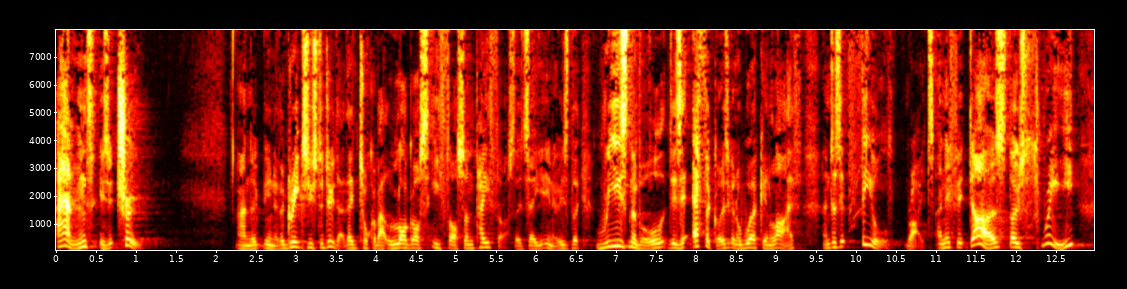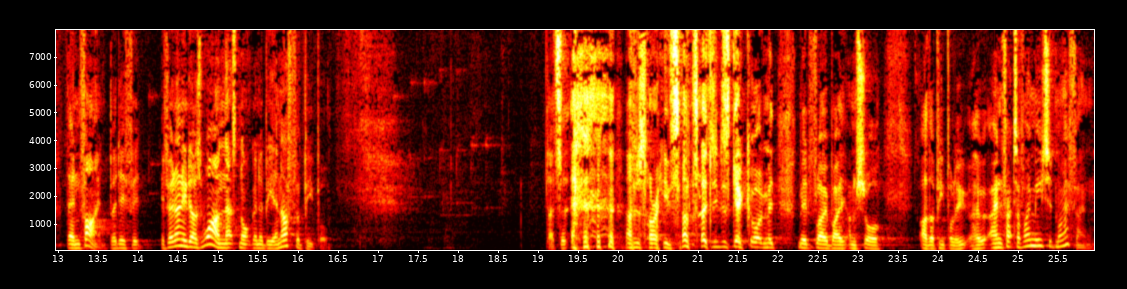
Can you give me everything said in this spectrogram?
And is it true? And the, you know, the Greeks used to do that. They'd talk about logos, ethos, and pathos. They'd say, you know, is it reasonable? Is it ethical? Is it going to work in life? And does it feel right? And if it does, those three, then fine. But if it, if it only does one, that's not going to be enough for people. That's it. I'm sorry. Sometimes you just get caught mid, mid-flow by, I'm sure, other people who, who, In fact, have I muted my phone?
